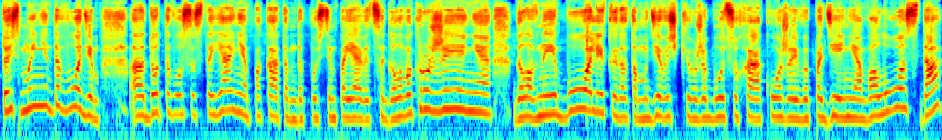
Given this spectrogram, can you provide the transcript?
То есть мы не доводим э, до того состояния, пока там, допустим, появится головокружение, головные боли, когда там у девочки уже будет сухая кожа и выпадение волос, да,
